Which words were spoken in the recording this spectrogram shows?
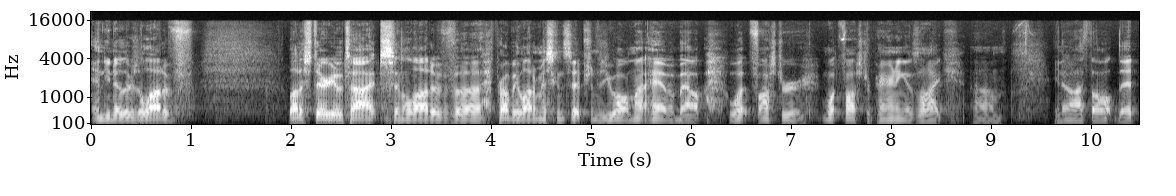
and you know, there's a lot of a lot of stereotypes and a lot of uh, probably a lot of misconceptions you all might have about what foster what foster parenting is like. Um, you know, I thought that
